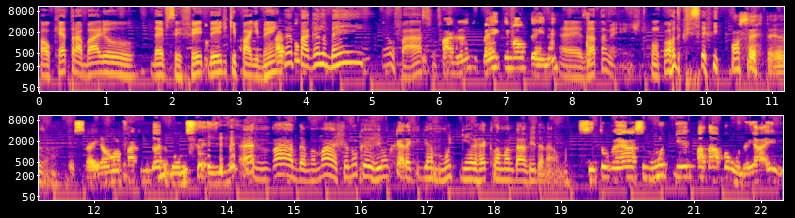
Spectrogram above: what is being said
Qualquer trabalho deve ser feito, desde que pague bem. É, pagando bem, eu faço. Pagando bem que mal tem, né? É, exatamente. Tu concorda com isso aí? Com certeza. Isso aí é uma faca de dois gumes. né? É nada, mano. Macho, eu nunca vi um cara que ganha muito dinheiro reclamando da vida, não, mano. Se tu ganhasse muito dinheiro pra dar a bunda, e aí?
